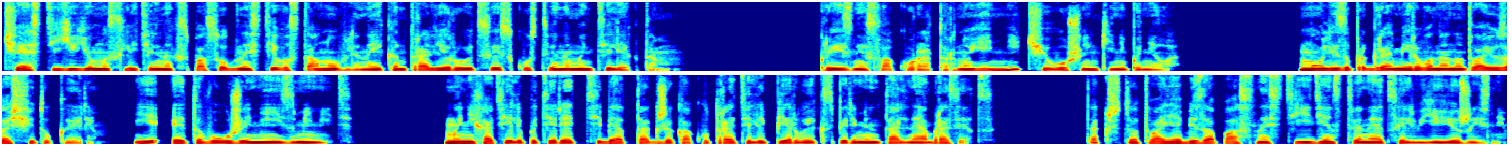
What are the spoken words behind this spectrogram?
Часть ее мыслительных способностей восстановлена и контролируется искусственным интеллектом. Произнесла куратор, но я ничегошеньки не поняла. Молли запрограммирована на твою защиту, Кэрри, и этого уже не изменить. Мы не хотели потерять тебя так же, как утратили первый экспериментальный образец. Так что твоя безопасность — единственная цель в ее жизни.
